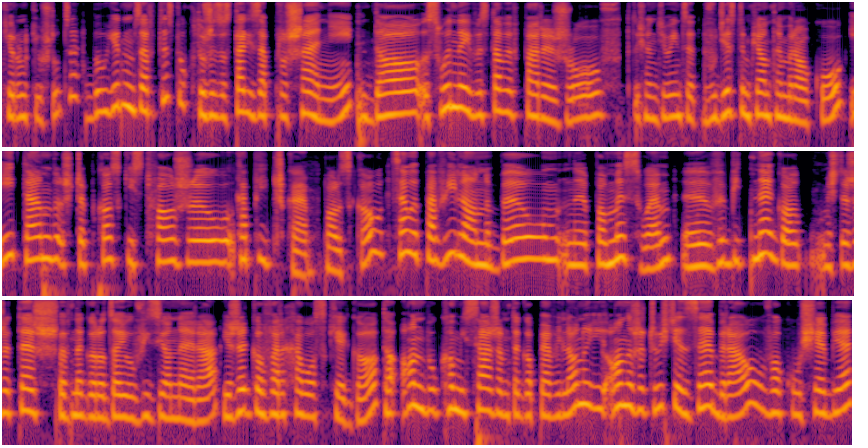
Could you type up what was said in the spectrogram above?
kierunki w sztuce, był jednym z artystów, którzy zostali zaproszeni do słynnej wystawy w Paryżu w 1925 roku i tam Szczepkowski stworzył kapliczkę polską. Cały pawilon był mm, pomysłem y, wybitnego, myślę, że też pewnego rodzaju wizjonera, Jerzego Warchałowskiego. To on był komisarzem tego pawilonu i on rzeczywiście zebrał wokół siebie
